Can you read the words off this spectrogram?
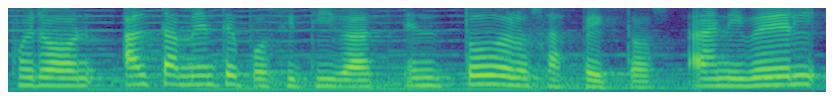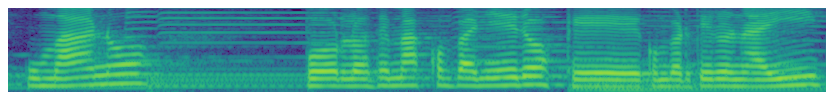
fueron altamente positivas en todos los aspectos, a nivel humano, por los demás compañeros que convirtieron ahí,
